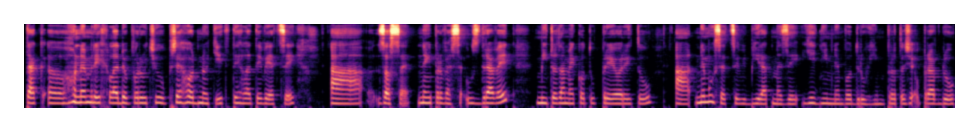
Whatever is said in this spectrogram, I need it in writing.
tak uh, honem rychle doporučuji přehodnotit tyhle ty věci a zase nejprve se uzdravit, mít to tam jako tu prioritu a nemuset si vybírat mezi jedním nebo druhým, protože opravdu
